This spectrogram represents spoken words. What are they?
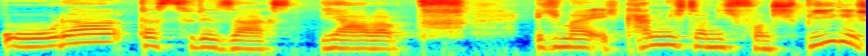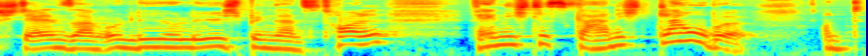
oder dass du dir sagst, ja, aber pff, ich meine, ich kann mich doch nicht vor den Spiegel stellen sagen, ole, ole, ich bin ganz toll, wenn ich das gar nicht glaube. Und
